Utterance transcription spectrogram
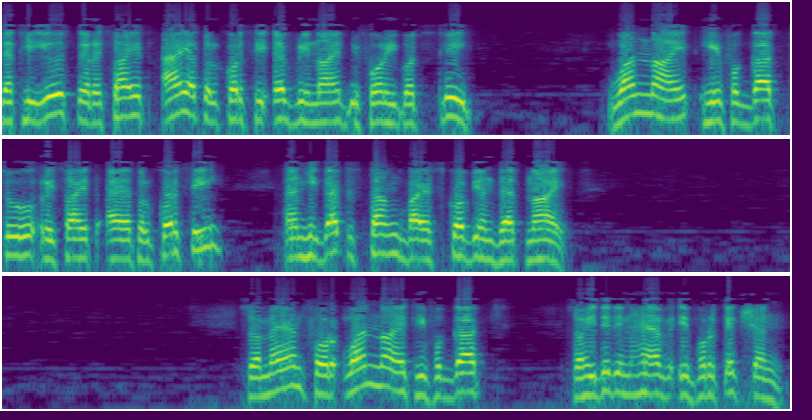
that he used to recite Ayatul Kursi every night before he got sleep. One night he forgot to recite Ayatul Kursi and he got stung by a scorpion that night. So man, for one night he forgot, so he didn't have a protection.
